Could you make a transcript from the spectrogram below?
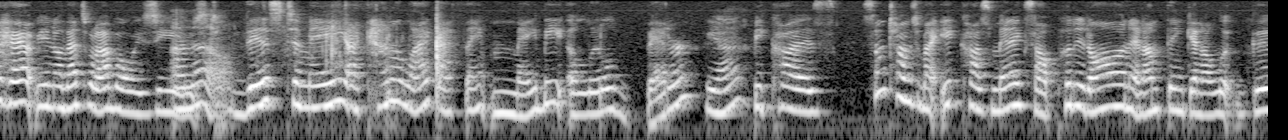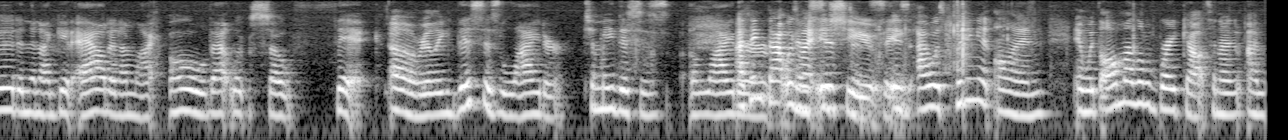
I have, you know, that's what I've always used. I know. This to me, I kind of like. I think maybe a little better Yeah. because sometimes my It Cosmetics, I'll put it on and I'm thinking I look good, and then I get out and I'm like, oh, that looks so thick. Oh, really? This is lighter. To me, this is a lighter. I think that was my issue. Is I was putting it on, and with all my little breakouts, and I I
